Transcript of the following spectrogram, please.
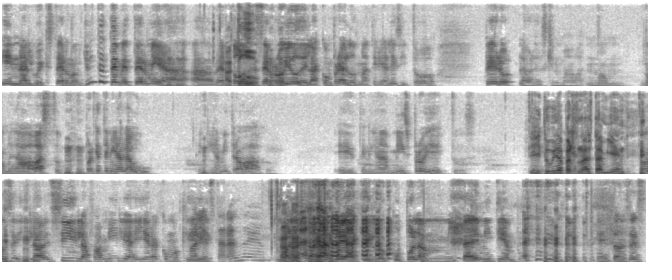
en algo externo. Yo intenté meterme a, ver todo, ese rollo de la compra de los materiales y todo, pero la verdad es que no me, no, no me daba abasto, porque tenía la U, tenía mi trabajo, eh, tenía mis proyectos. Sí, y tu vida personal también. Entonces, y la, sí, la familia, y era como que... Molestar a Andrea. Molestar a Andrea, que lo ocupo la mitad de mi tiempo. Entonces,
